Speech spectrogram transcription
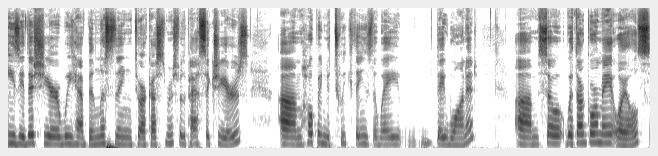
easy. This year, we have been listening to our customers for the past six years, um, hoping to tweak things the way they wanted. Um, so, with our gourmet oils,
